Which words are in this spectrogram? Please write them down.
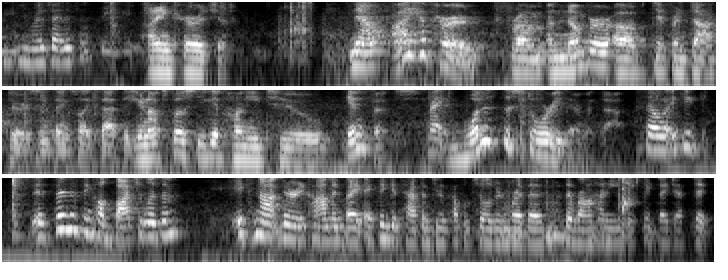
You want to try this? I encourage you. Now, I have heard from a number of different doctors and things like that that you're not supposed to give honey to infants. Right. What is the story there with that? So if you, if there's this thing called botulism. It's not very common, but I think it's happened to a couple children where the, the raw honey they can't digest it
